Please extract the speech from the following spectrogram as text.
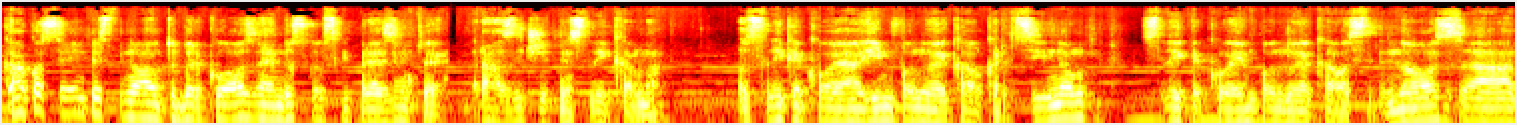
Kako se intestinalna tuberkuloza endoskopski prezentuje? Različitim slikama. Od slike koja imponuje kao karcinom, slike koja imponuje kao stenoza,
